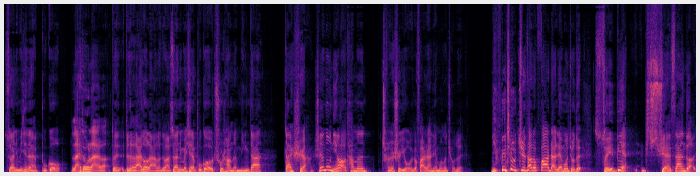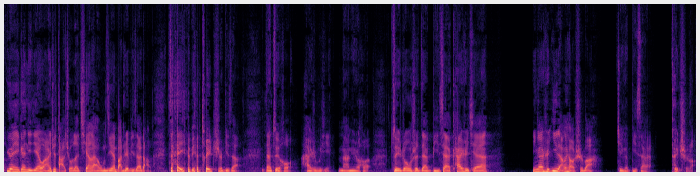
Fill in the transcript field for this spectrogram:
虽然你们现在不够来都来了，对，不对，来都来了，对吧？虽然你们现在不够出场的名单，但是啊，圣安东尼奥他们城市有一个发展联盟的球队，你们就去他的发展联盟球队，随便选三个愿意跟你今天晚上去打球的签来，我们今天把这比赛打了，再也别推迟比赛了。但最后还是不行，迈阿密热火最终是在比赛开始前，应该是一两个小时吧，这个比赛推迟了。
